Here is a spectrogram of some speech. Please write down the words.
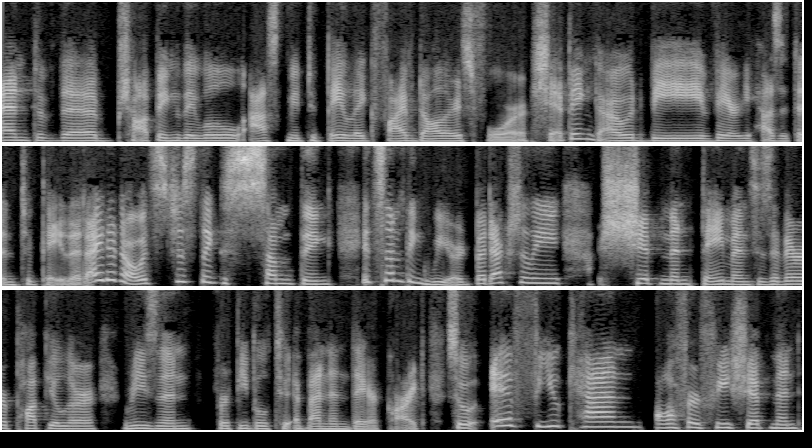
end of the shopping they will ask me to pay like five dollars for shipping i would be very hesitant to pay that i don't know it's just like something it's something weird but actually shipment payments is a very popular reason for people to abandon their cart. So if you can offer free shipment,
